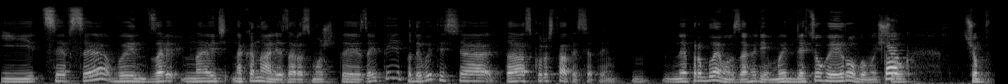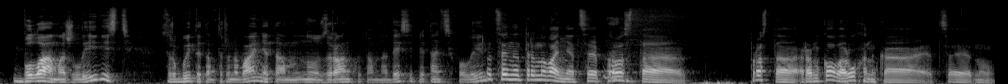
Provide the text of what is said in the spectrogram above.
І це все ви навіть на каналі зараз можете зайти, подивитися та скористатися тим. Не проблема взагалі. Ми для цього і робимо, щоб, Так. щоб була можливість зробити там тренування там, ну, зранку там, на 10-15 хвилин. Ну, це не тренування, це просто, просто ранкова руханка, це ну,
